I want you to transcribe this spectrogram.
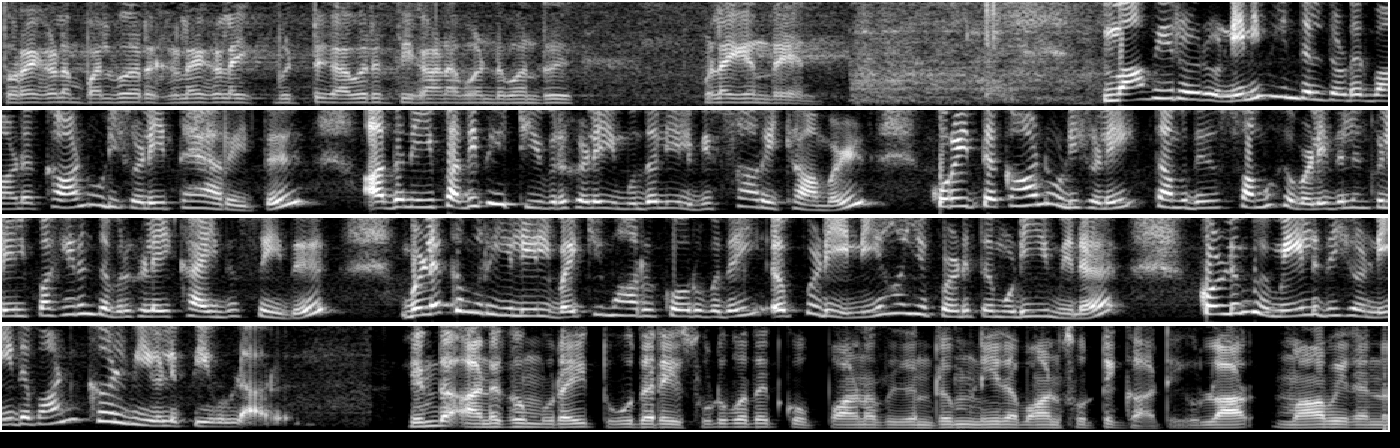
துறைகளும் பல்வேறு கிளைகளை விட்டு அபிவிருத்தி காண வேண்டும் என்று விளைகின்றேன். மாவீரர் நினைவேந்தல் தொடர்பான காணொளிகளை தயாரித்து அதனை பதிவேற்றியவர்களை முதலில் விசாரிக்காமல் குறித்த காணொளிகளை தமது சமூக வலைதளங்களில் பகிர்ந்தவர்களை கைது செய்து விளக்கமறியலில் வைக்குமாறு கோருவதை எப்படி நியாயப்படுத்த முடியும் என கொழும்பு மேலதிக நீதவான் கேள்வி எழுப்பியுள்ளார். இந்த அணுகுமுறை தூதரை சுடுவதற்கு ஒப்பானது என்றும் நீதவான் சுட்டிக்காட்டியுள்ளார். மாவீரர்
